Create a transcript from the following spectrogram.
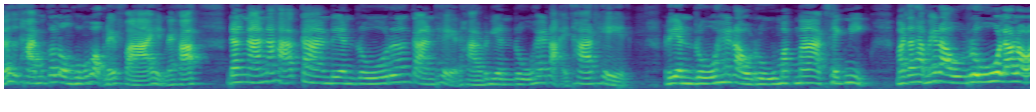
แล้วสุดท้ายมันก็ลงคุณก็บอกได้ฟ้าเห็นไหมคะ ดังนั้นนะคะ การเรียนรู้เรื่องการเทรดหาเรียนรู้ให้หลายท่าเทรดเรียนรู้ให้เรารู้มากๆ เทคนิค มันจะทำให้เรารู้แล้วเรา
